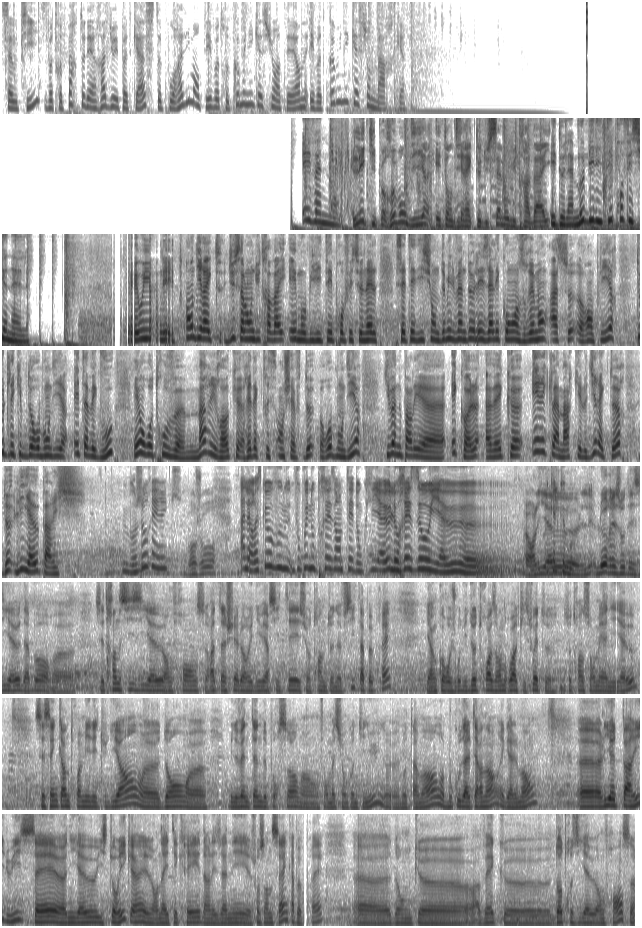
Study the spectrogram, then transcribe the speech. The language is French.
Saouti, votre partenaire radio et podcast pour alimenter votre communication interne et votre communication de marque. Événement. L'équipe Rebondir est en direct du Salon du Travail et de la mobilité professionnelle. Et oui, on est en direct du Salon du Travail et Mobilité Professionnelle. Cette édition 2022, les allées commencent vraiment à se remplir. Toute l'équipe de Rebondir est avec vous. Et on retrouve Marie Rock, rédactrice en chef de Rebondir, qui va nous parler euh, école avec euh, Éric Lamarck, qui est le directeur de l'IAE Paris. Bonjour Eric. Bonjour. Alors, est-ce que vous, pouvez nous présenter donc l'IAE, le réseau IAE euh, Alors l'IAE, le réseau des IAE d'abord, euh, c'est 36 IAE en France rattachés à leur université sur 39 sites à peu près. Il y a encore aujourd'hui 2-3 endroits qui souhaitent se transformer en IAE. C'est 53 000 étudiants, euh, dont une vingtaine de pourcents en formation continue notamment, beaucoup d'alternants également. Euh, L'IAE de Paris, lui, c'est un IAE historique. Hein, on a été créé dans les années 65 à peu près, euh, donc euh, avec d'autres IAE en France.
